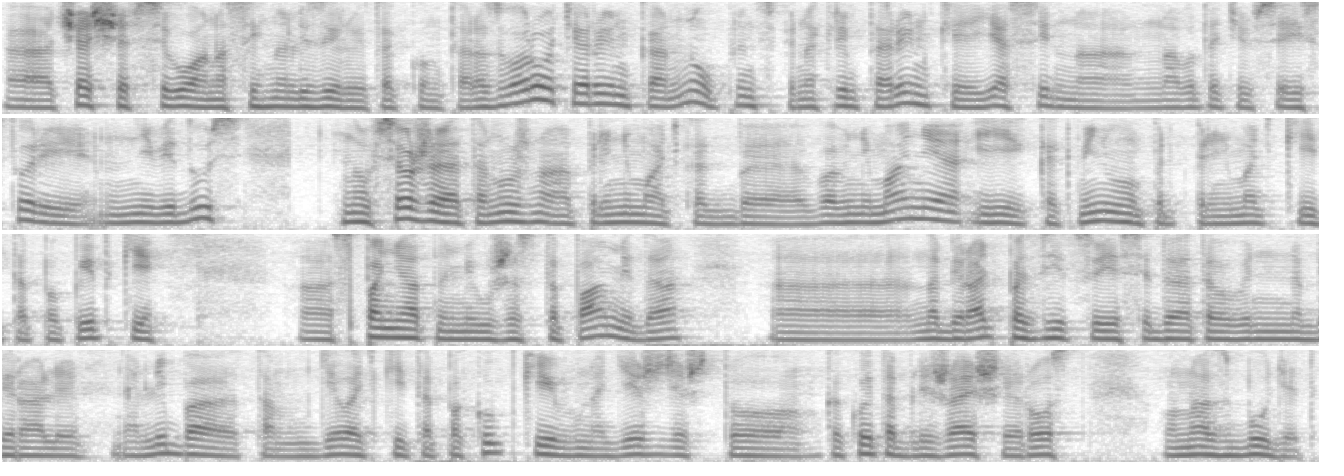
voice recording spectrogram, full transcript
Э, чаще всего она сигнализирует о каком-то развороте рынка. Ну, в принципе, на крипторынке я сильно на вот эти все истории не ведусь. Но все же это нужно принимать как бы во внимание и как минимум предпринимать какие-то попытки э, с понятными уже стопами, да, набирать позицию, если до этого вы не набирали, либо там делать какие-то покупки в надежде, что какой-то ближайший рост у нас будет.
